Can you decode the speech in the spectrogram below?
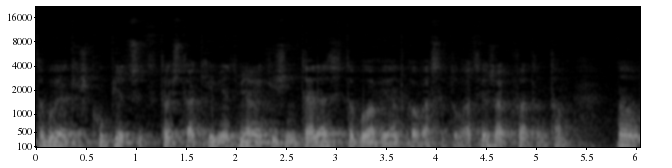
to był jakiś kupiec czy ktoś taki, więc miał jakiś interes. To była wyjątkowa sytuacja, że akurat on tam no,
